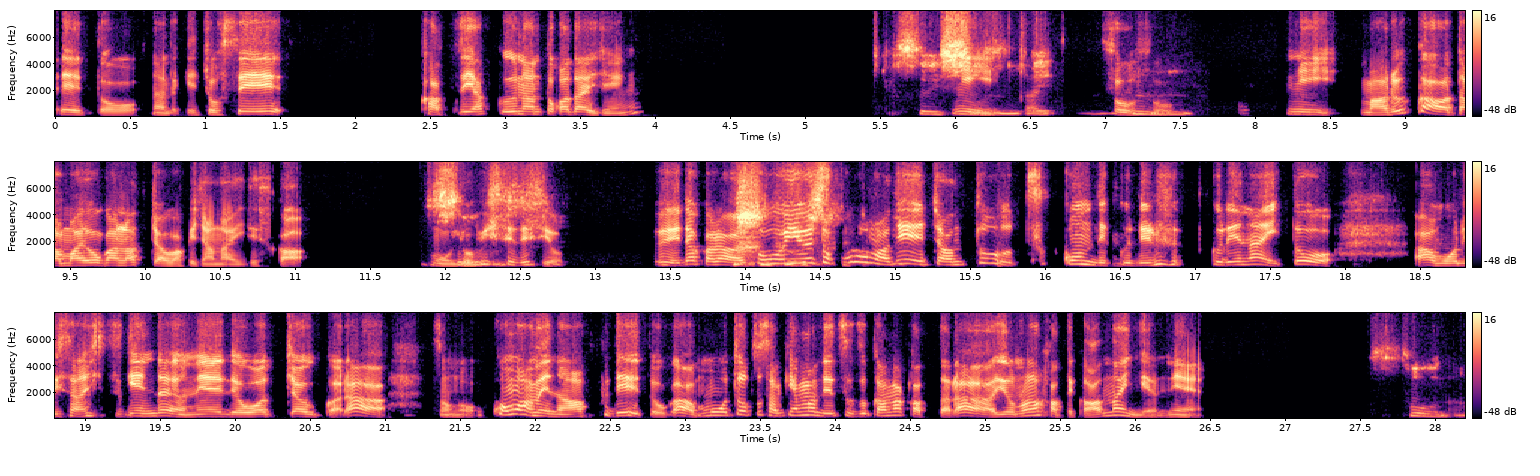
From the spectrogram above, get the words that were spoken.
えっ、と、なんだっけ、女性活躍なんとか大臣推進大。そうそう。んに、丸川珠代がなっちゃうわけじゃないですか。もう呼び捨てですよ。えだから、そういうところまでちゃんと突っ込んでくれる、くれないと、あ、森さん失言だよね、で終わっちゃうから、その、こまめなアップデートがもうちょっと先まで続かなかったら、世の中って変わんないんだよね。そうなの。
